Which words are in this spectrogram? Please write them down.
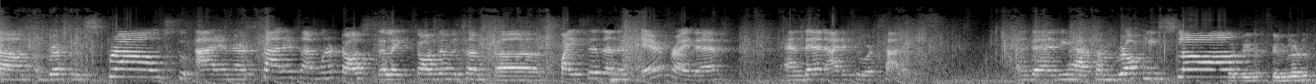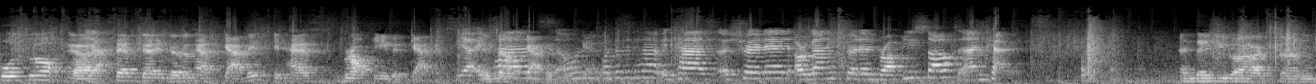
Some Brussels sprouts to add in our salad. So I'm gonna toss like toss them with some uh, spices and then air fry them and then add it to our salads. And then we have some broccoli slaw. So this is similar to coleslaw, uh, Yeah. except that it doesn't have cabbage. It has broccoli with cabbage Yeah, it has. cabbage what, cabbage. what does it have? It has a shredded, organic shredded broccoli stalks and carrots. And then you got some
